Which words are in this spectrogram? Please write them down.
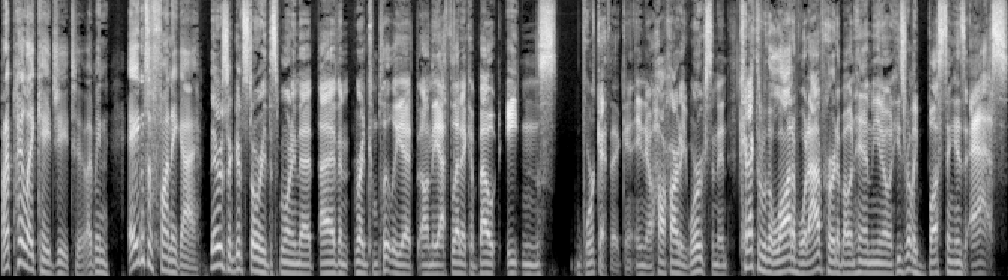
But I play like KG too. I mean, Ayton's a funny guy. there's a good story this morning that I haven't read completely yet on the Athletic about Ayton's work ethic and, you know how hard he works and it connected with a lot of what I've heard about him you know he's really busting his ass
